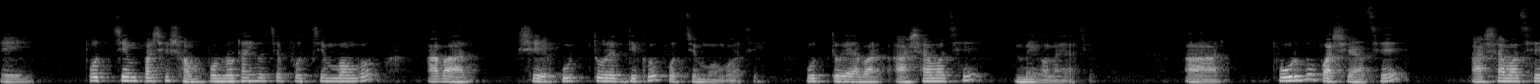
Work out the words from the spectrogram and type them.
এই পশ্চিম পাশে সম্পূর্ণটাই হচ্ছে পশ্চিমবঙ্গ আবার সে উত্তরের দিকেও পশ্চিমবঙ্গ আছে। উত্তরে আবার আসাম আছে, মেঘালয় আছে। আর পূর্ব পাশে আছে, আসাম আছে,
